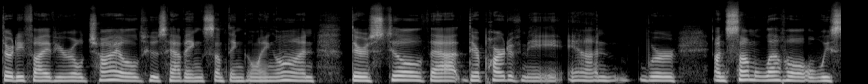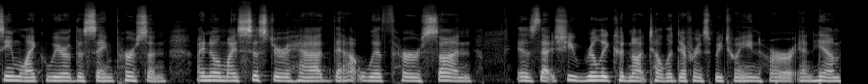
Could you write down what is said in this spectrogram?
35 year old child who's having something going on, there's still that they're part of me. And we're on some level, we seem like we're the same person. I know my sister had that with her son is that she really could not tell the difference between her and him,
